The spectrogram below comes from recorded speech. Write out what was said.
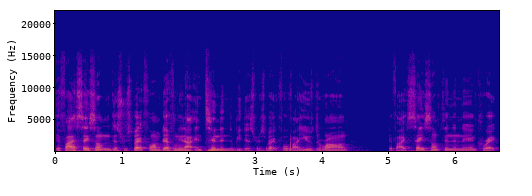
If I say something disrespectful, I'm definitely not intending to be disrespectful. If I use the wrong, if I say something in the incorrect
